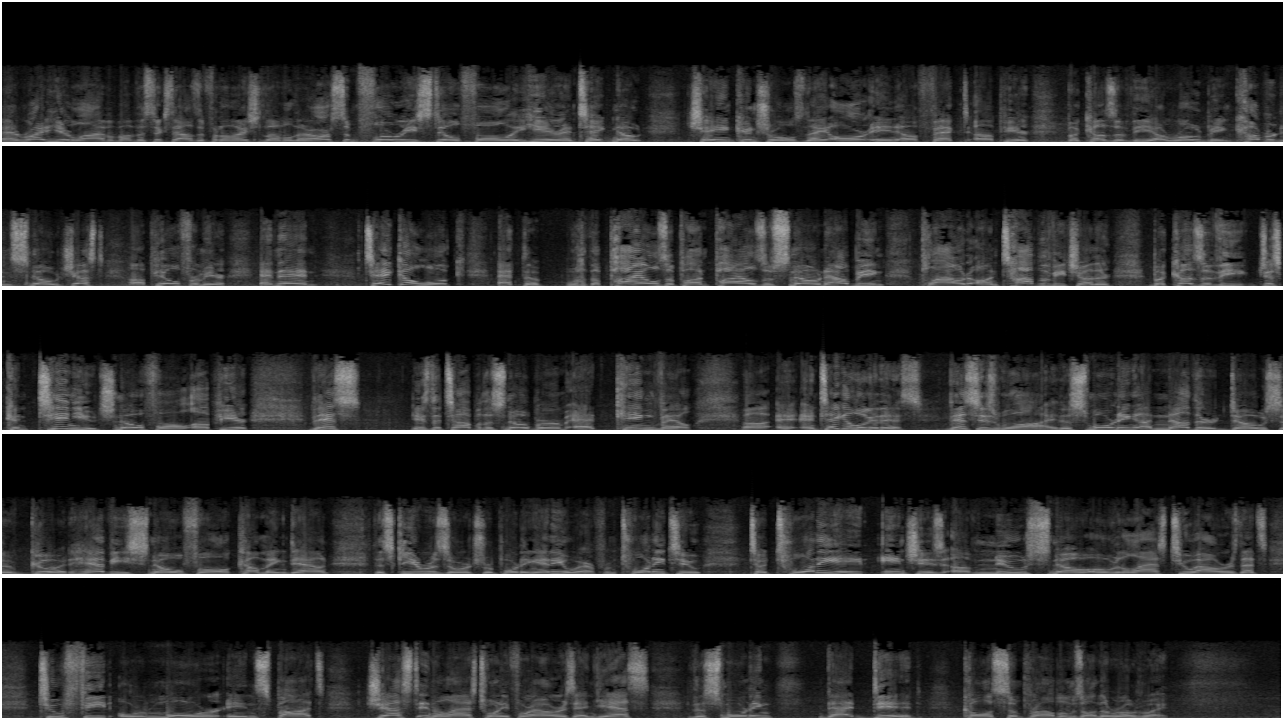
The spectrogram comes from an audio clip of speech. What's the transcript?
And right here live above the 6,000 foot elevation level, there are some flurries still falling here. And take note, chain controls, they are in effect up here because of the uh, road being covered in snow just uphill from here. And then take a look at the, well, the piles upon piles of snow now being plowed on top of each other because of the just continued snowfall up here. This is the top of the snow berm at Kingvale. Uh, and, and, take a look at this. This is why this morning another dose of good heavy snowfall coming down. The ski resorts reporting anywhere from 22 to 28 inches of new snow over the last two hours. That's two feet or more in spots just in the last 24 hours. And yes, this morning that did cause some problems on the roadway.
